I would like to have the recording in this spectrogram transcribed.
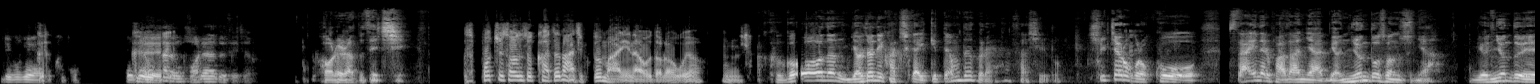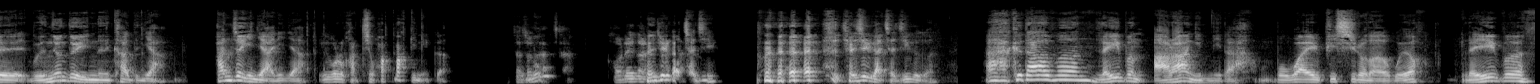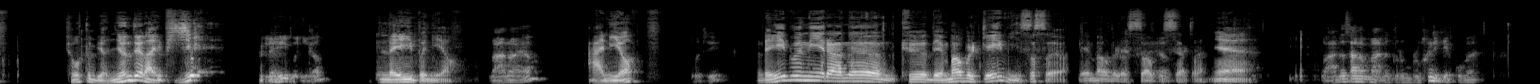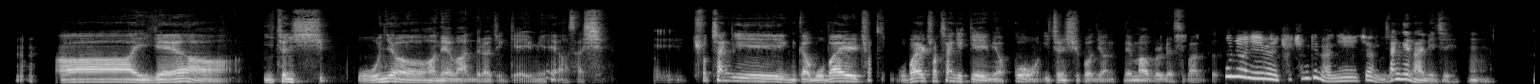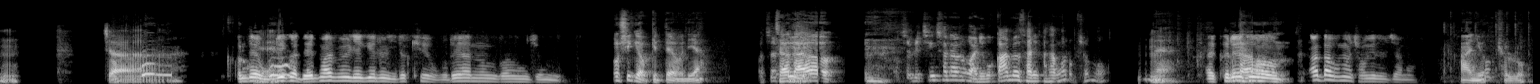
미국의 야구 카드. 그- 그 거래라도 되죠. 거래라도 되지. 스포츠 선수 카드는 아직도 많이 나오더라고요. 음. 그거는 여전히 가치가 있기 때문에 그래 사실도 실제로 그렇고 사인을 받았냐 몇 년도 선수냐 몇 년도에 몇 년도에 있는 카드냐 한정이냐 아니냐 이걸로 가치 확 바뀌니까 자전 뭐? 가짜. 거래가 현실 가차지 현실 가차지 그건 아 그 다음은 레이븐 아랑입니다 모바일 PC로 나오고요 레이븐 저것도 몇 년 된 IP지? 레이븐이요? 레이븐이요 만화요? 아니요 뭐지? 레이븐이라는 그 넷마블 게임이 있었어요. 넷마블의 서비스가. 예. 많은 사람 아는 그런 물건이겠구만. 아, 이게요. 2015년에 만들어진 게임이에요, 사실. 초창기, 그러니까 모바일 초, 모바일 초창기 게임이었고, 2015년 넷마블에서 만든. 5년이면 초창기는 아니지 않나? 초창기는 아니지. 응. 자, 근데 예. 우리가 넷마블 얘기를 이렇게 오래 하는 건 좀 소식이 없기 때문이야. 어차피, 자, 다음. 어차피 칭찬하는 거 아니고 까면서 하니까 상관없죠, 뭐. 네. 아니, 그래도 다음. 까다 보면 정이 들잖아. 아니요, 별로.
